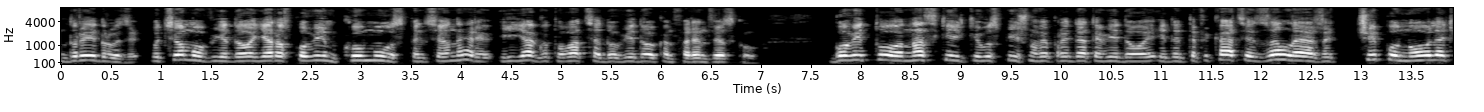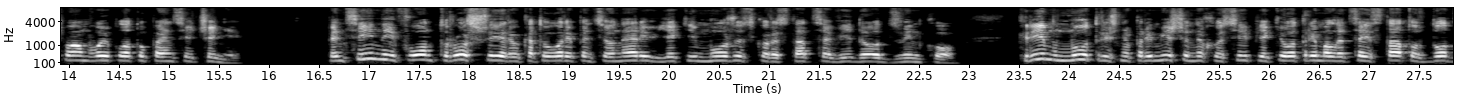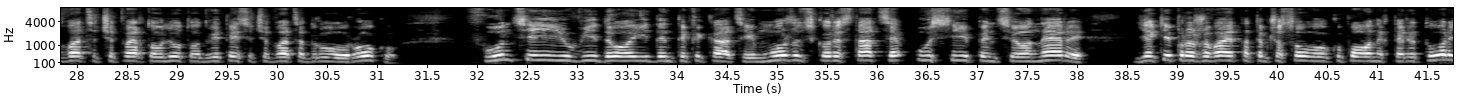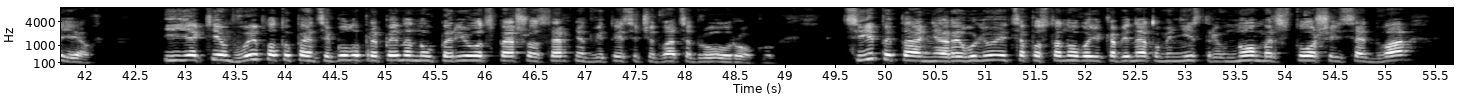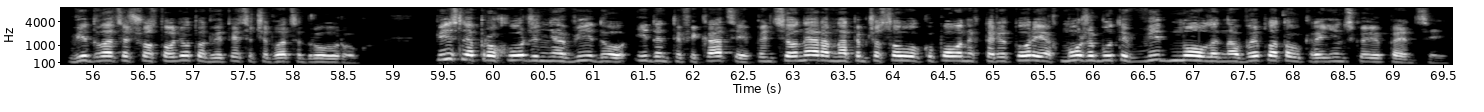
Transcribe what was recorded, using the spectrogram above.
Дорогі друзі, у цьому відео я розповім, кому з пенсіонерів і як готуватися до відеоконференц-зв'язку. Бо від того, наскільки успішно ви пройдете відеоідентифікацію, залежить, чи поновлять вам виплату пенсії чи ні. Пенсійний фонд розширив категорії пенсіонерів, які можуть скористатися відеодзвінком. Крім внутрішньо переміщених осіб, які отримали цей статус до 24 лютого 2022 року, функцією відеоідентифікації можуть скористатися усі пенсіонери, які проживають на тимчасово окупованих територіях і яким виплату пенсії було припинено в період з 1 серпня 2022 року. Ці питання регулюються постановою Кабінету міністрів номер 162 від 26 лютого 2022 року. Після проходження відеоідентифікації пенсіонерам на тимчасово окупованих територіях може бути відновлена виплата української пенсії.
